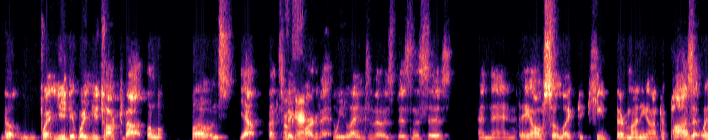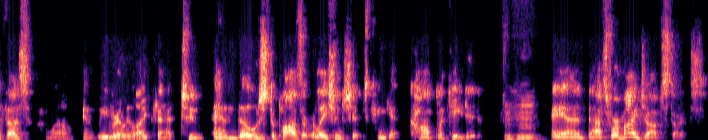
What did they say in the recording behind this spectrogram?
the what you did, what you talked about, the loans. Yep, that's a big okay. part of it. We lend to those businesses. And then they also like to keep their money on deposit with us. Well, and we really like that too. And those deposit relationships can get complicated. Mm-hmm. And that's where my job starts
